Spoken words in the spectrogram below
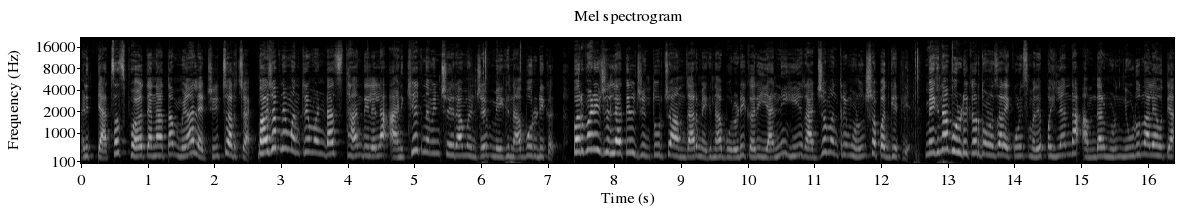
आणि त्याचंच फळ त्यांना आता मिळाल्याची चर्चा आहे. भाजपने मंत्रिमंडळात स्थान दिलेला आणखी एक नवीन चेहरा म्हणजे मेघना बोर्डीकर. परभणी जिल्ह्यातील जिंतूरच्या आमदार मेघना बोर्डीकर यांनीही राज्यमंत्री म्हणून शपथ घेतली आहे. मेघना बोर्डीकर दोन हजार एकोणीसमध्ये पहिल्यांदा आमदार म्हणून निवडून आल्या होत्या.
